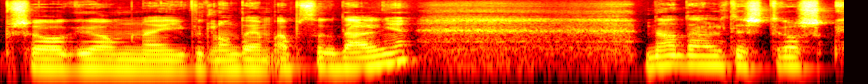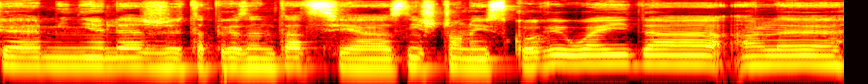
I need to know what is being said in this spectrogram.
przeogromne i wyglądają absurdalnie. Nadal też troszkę mi nie leży ta prezentacja zniszczonej skóry Wade'a, ale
